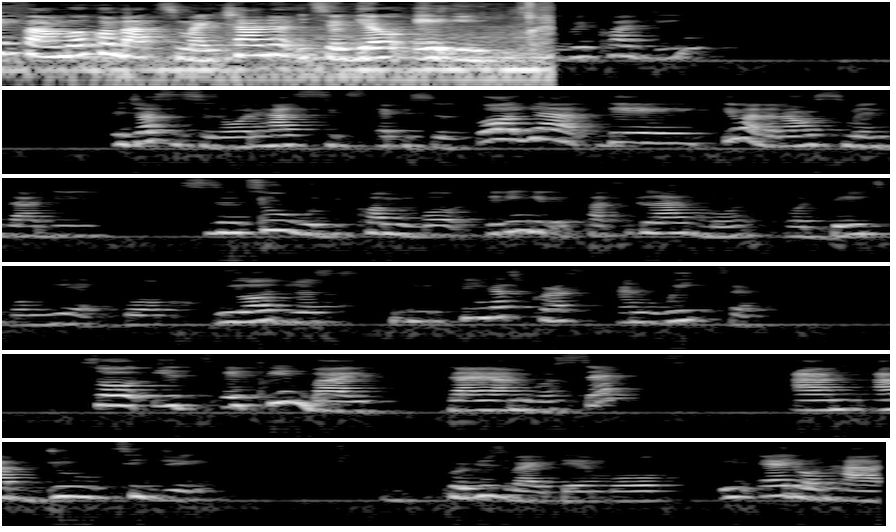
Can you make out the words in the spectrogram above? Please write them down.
Hey fam, welcome back to my channel. It's your girl AE. Recording. It's just the season one. It has six episodes. Well, yeah, they gave an announcement that the season two would be coming, but they didn't give a particular month or date or year. But we all just keep fingers crossed and waiting. So it's a film by Diane Russet and Abdul TJ, produced by them, or it aired on her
